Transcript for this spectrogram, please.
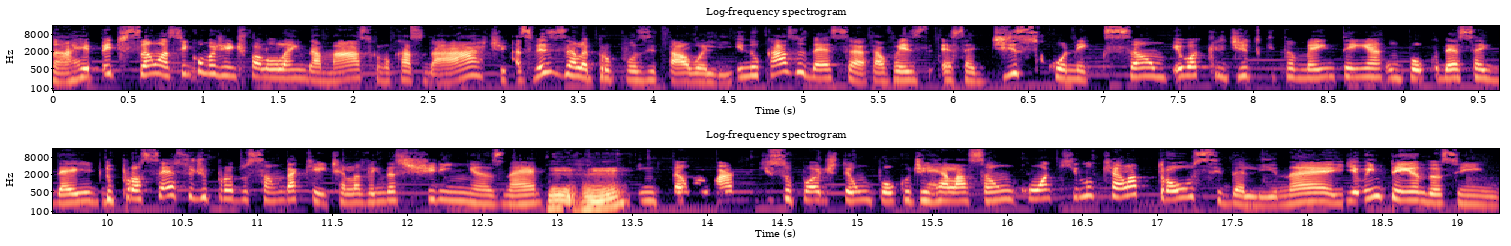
A repetição, assim como a gente falou lá em Damasco, no caso da arte, às vezes ela é proposital ali. E no caso dessa, talvez, essa desconexão, eu acredito que também tenha um pouco dessa ideia do processo de produção da Kate. Ela vem das tirinhas, né? Uhum. Então eu acho que isso pode ter um pouco de relação com aquilo que ela trouxe dali, né? E eu entendo, assim,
